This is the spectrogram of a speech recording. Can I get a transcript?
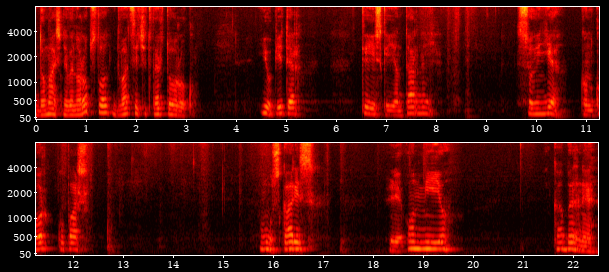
Домашнє виноробство 24-го року. Юпітер, Київський янтарний, Совін'є Конкор купаж, Мускаріс, Леон Міо, Каберне.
